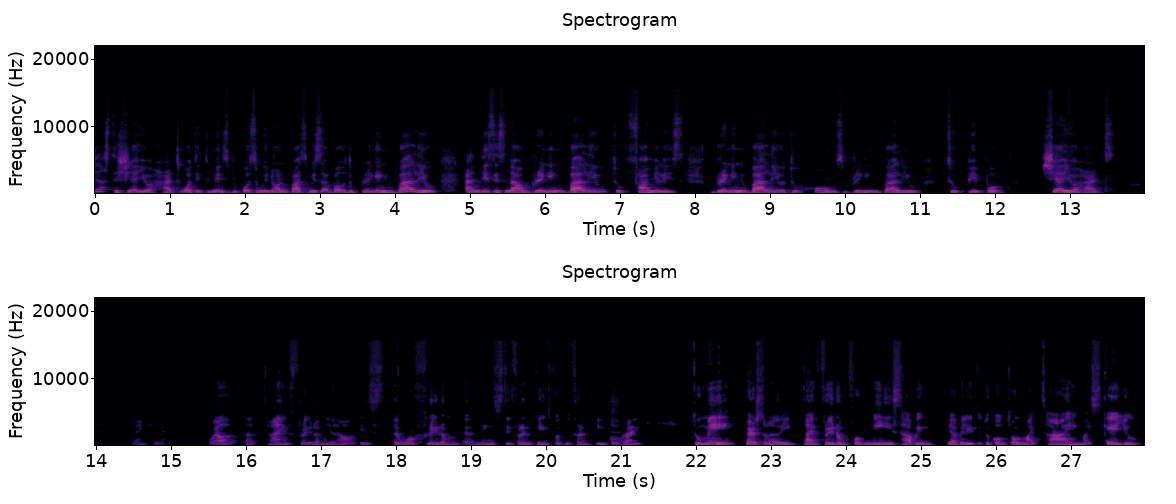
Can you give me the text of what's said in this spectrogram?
just share your heart what it means because we know on past is about bringing value. And this is now bringing value to families bringing value to homes bringing value to people. Share your heart. Thank you. Well uh, time freedom you know is the word freedom uh, means different things for different people right? To me personally, time freedom for me is having the ability to control my time, my schedule,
